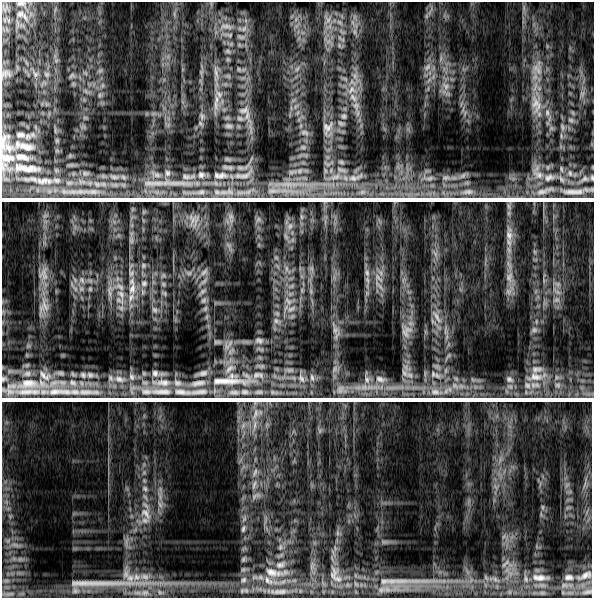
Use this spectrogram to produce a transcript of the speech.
पापा और ये सब बोल रहे ये वो तो। अच्छा स्टिमुलस से याद आया नया साल आ गया नया साल आ गया। नई चेंजेस ऐसा पता नहीं बट बोलते हैं न्यू बिगिनिंग्स के लिए। टेक्निकली तो ये अब होगा अपना नया डेकेड स्टार्ट डेकेड स्टार्ट पता है ना? बिल्कुल। एक पूरा डेकेड खत्म हो गया हाउ डज इट फील अच्छा फील कर रहा हूँ मैं काफ़ी पॉजिटिव हूँ मैं। लाइफ को हाँ द बॉयज़ प्लेड वेल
